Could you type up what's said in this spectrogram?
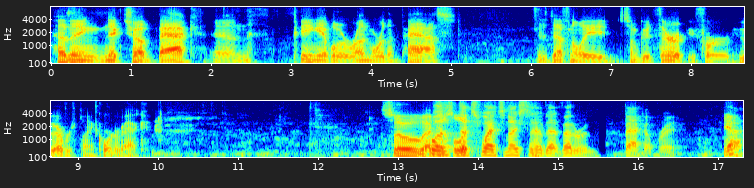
having Nick Chubb back and being able to run more than pass is definitely some good therapy for whoever's playing quarterback. So well, that's, that's why it's nice to have that veteran backup, right? Yeah,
